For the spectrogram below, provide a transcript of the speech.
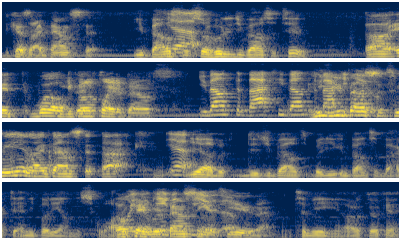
because I bounced it. You bounced Yeah. it. So who did you bounce it to? Uh, it well, You the- both played a bounce. You bounced it back. He bounced it he, back you at bounced you. it to me and I bounced it back. Yeah. Yeah, but did you bounce? But you can bounce it back to anybody on the squad. Okay, he we're gave it to bouncing you, it to you then. To me. Okay. okay.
